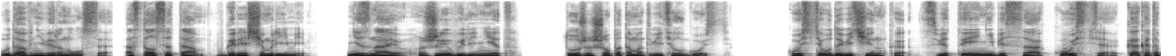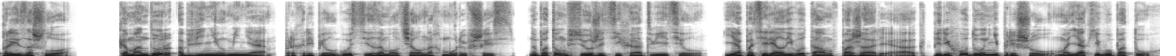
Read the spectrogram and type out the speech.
Удав не вернулся, остался там, в горящем Риме. «Не знаю, жив или нет», – тоже шепотом ответил гость. Костя Удовиченко. Святые небеса, Костя, как это произошло? Командор обвинил меня, прохрипел гость и замолчал, нахмурившись. Но потом все же тихо ответил. Я потерял его там, в пожаре, а к переходу он не пришел, маяк его потух.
